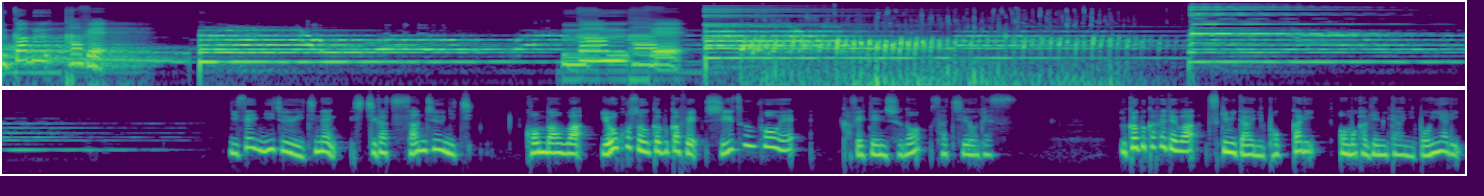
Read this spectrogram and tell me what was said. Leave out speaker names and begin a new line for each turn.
浮かぶカフェ。浮かぶカフェ。2021年7月30日。こんばんは。ようこそ浮かぶカフェシーズン4へ。カフェ店主の幸代です。浮かぶカフェでは月みたいにぽっかり面影みたいにぼんやり。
